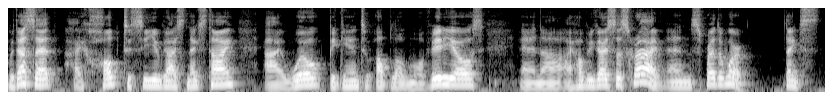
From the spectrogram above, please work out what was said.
With that said, I hope to see you guys next time. I will begin to upload more videos and uh, I hope you guys subscribe and spread the word. Thanks.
